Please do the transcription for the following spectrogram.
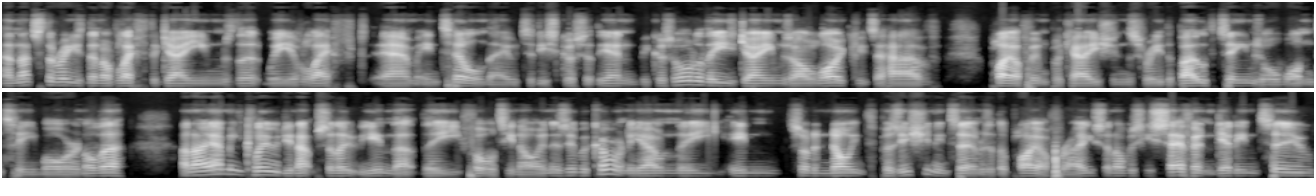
and that's the reason I've left the games that we have left um, until now to discuss at the end, because all of these games are likely to have playoff implications for either both teams or one team or another. And I am including absolutely in that the 49ers, who are currently only in sort of ninth position in terms of the playoff race, and obviously seven get into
